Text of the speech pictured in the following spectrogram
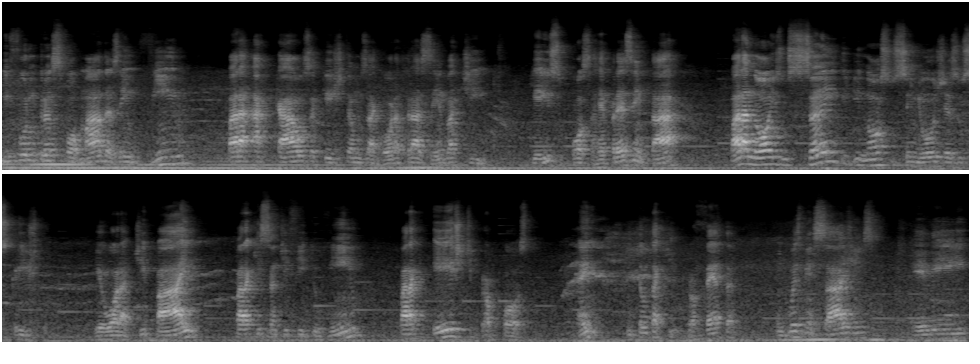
e foram transformadas em vinho para a causa que estamos agora trazendo a ti. Que isso possa representar para nós o sangue de nosso Senhor Jesus Cristo. Eu oro a ti, Pai, para que santifique o vinho, para este propósito. Hein? Então está aqui, o profeta, em duas mensagens, ele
